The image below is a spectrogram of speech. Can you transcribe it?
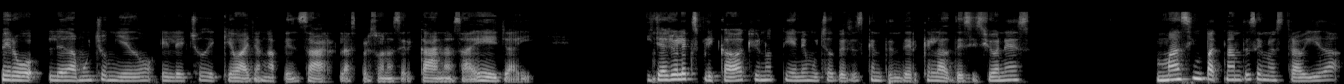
pero le da mucho miedo el hecho de que vayan a pensar las personas cercanas a ella y, y ya yo le explicaba que uno tiene muchas veces que entender que las decisiones más impactantes en nuestra vida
